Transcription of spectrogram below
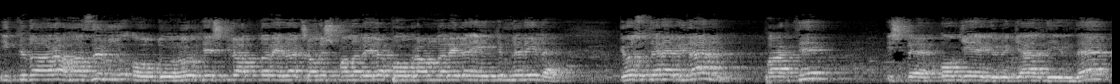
iktidara hazır olduğunu teşkilatlarıyla, çalışmalarıyla, programlarıyla, eğitimleriyle gösterebilen parti işte o G günü geldiğinde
